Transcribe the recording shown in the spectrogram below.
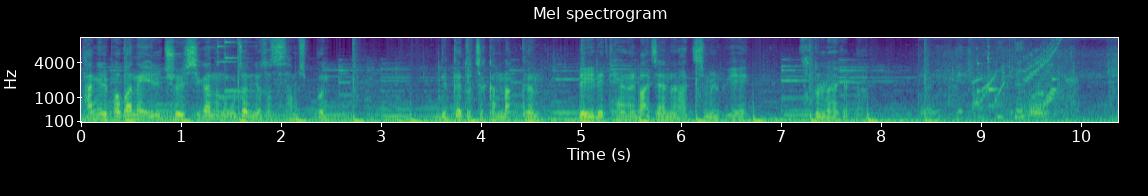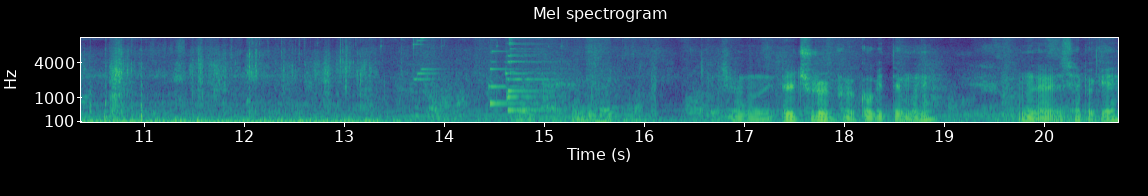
당일 버간의 일출 시간은 오전 6시 30분. 늦게 도착한 만큼 내일의 태양을 맞이하는 아침을 위해 서둘러야겠다. 저는 일출을 볼 거기 때문에 오늘 새벽에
